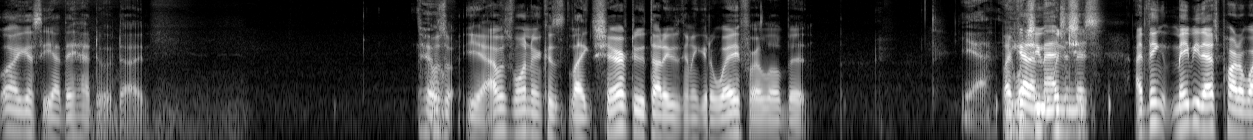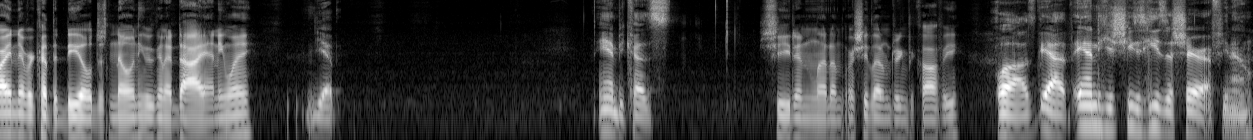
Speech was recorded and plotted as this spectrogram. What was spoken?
Well, I guess yeah, they had to have died. I Who? was, yeah, I was wondering because like sheriff dude thought he was gonna get away for a little bit. yeah. like, you when gotta she- when imagine she- this. I think maybe that's part of why he never cut the deal, just knowing he was gonna die anyway. Yep. And because, She didn't let him, or she let him drink the coffee. well, I was, yeah, and he's she's he's a sheriff, you know.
